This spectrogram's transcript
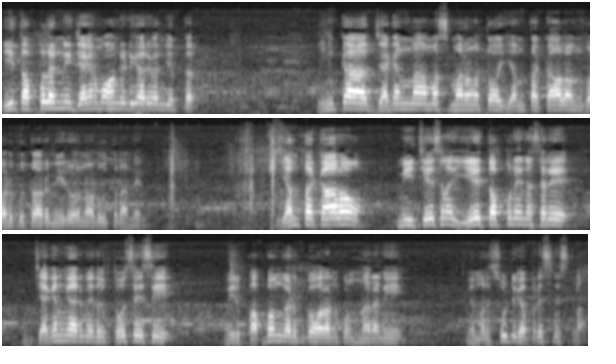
ఈ తప్పులన్నీ జగన్మోహన్ రెడ్డి గారు అని చెప్తారు. ఇంకా జగన్నామ స్మరణతో ఎంతకాలం గడుపుతారు మీరు అని అడుగుతున్నాను నేను. ఎంతకాలం మీ చేసిన ఏ తప్పునైనా సరే జగన్ గారి మీద తోసేసి మీరు పబ్బం గడుపుకోవాలనుకుంటున్నారని మిమ్మల్ని సూటిగా ప్రశ్నిస్తున్నాం.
